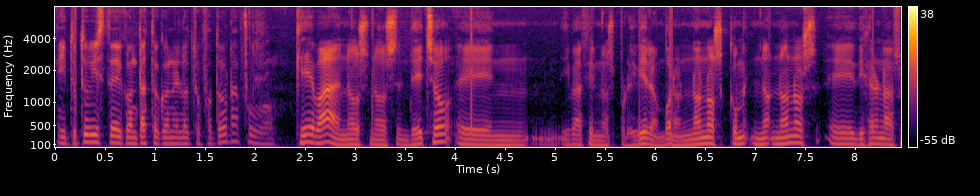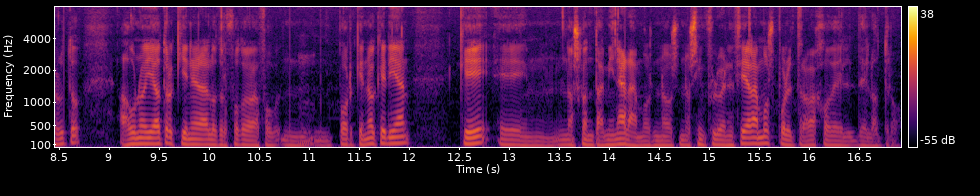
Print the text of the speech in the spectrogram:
¿Y tú tuviste contacto con el otro fotógrafo? ¿Qué va? Nos, nos, de hecho, iba a decir, nos prohibieron. Bueno, no nos, no, no nos eh, dijeron en absoluto a uno y a otro quién era el otro fotógrafo, mm, porque no querían que eh, nos contamináramos, nos, nos, influenciáramos por el trabajo del, del, otro.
